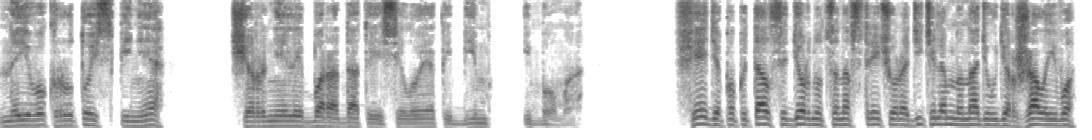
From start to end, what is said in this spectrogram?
На его крутой спине чернели бородатые силуэты Бим и Бома. Федя попытался дернуться навстречу родителям, но Надя удержала его,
